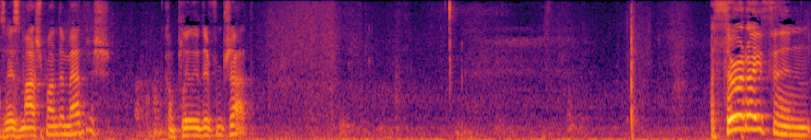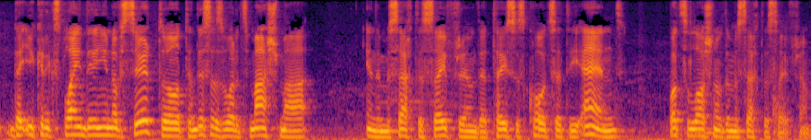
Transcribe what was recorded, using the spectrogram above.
Says Mashman the Medrash, completely different shot. A third eifin that you could explain the union of sirtot, and this is what it's mashma in the Masechta Seifrim that Taisus quotes at the end. What's the lashon of the Masechta Seifrim?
